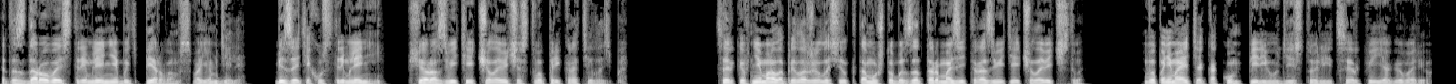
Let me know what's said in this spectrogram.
Это здоровое стремление быть первым в своем деле. Без этих устремлений все развитие человечества прекратилось бы. Церковь немало приложила сил к тому, чтобы затормозить развитие человечества. Вы понимаете, о каком периоде истории церкви я говорю?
